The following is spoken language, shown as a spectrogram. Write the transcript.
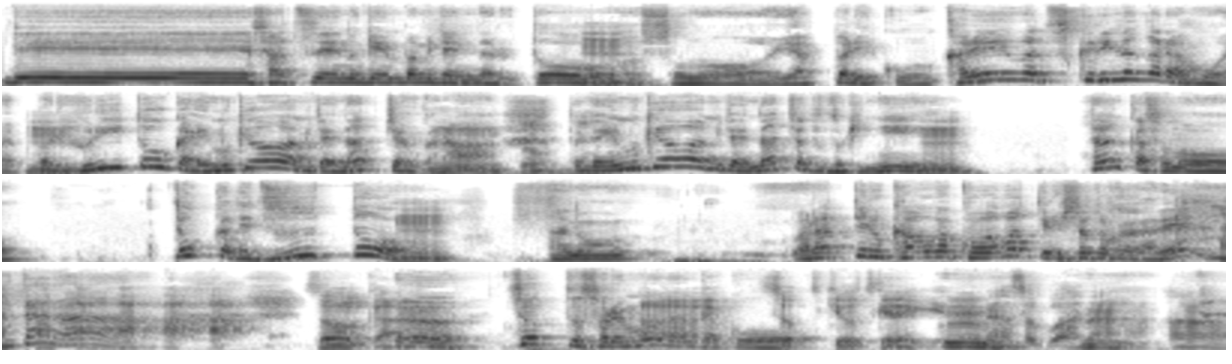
で、撮影の現場みたいになると、うんその、やっぱりこう、カレーは作りながらも、やっぱりうんフリートークは MQ アワーみたいになっちゃうから、うんそうでね MQ アワーみたいになっちゃった時に、うん。なんかその、どっかでずっと、うん。あの、笑ってる顔がこわばってる人とかがね、いたら、そうか。うん。ちょっとそれもなんかこう、ちょっと気をつけなきゃいけないな、うんそこはな。あ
